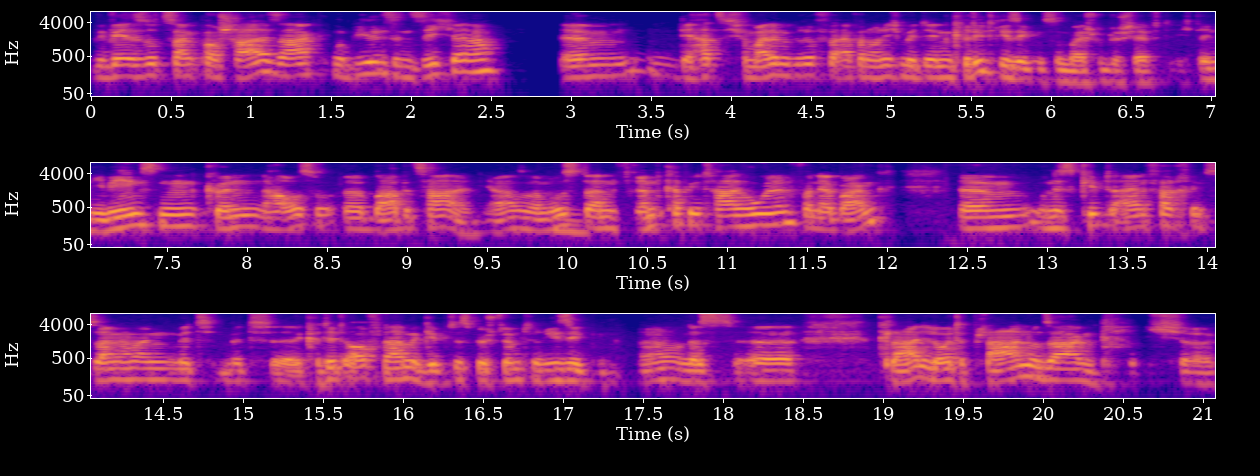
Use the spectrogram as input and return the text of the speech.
wer sozusagen pauschal sagt, Immobilien sind sicher, ähm, der hat sich für meine Begriffe einfach noch nicht mit den Kreditrisiken zum Beispiel beschäftigt. Denn die wenigsten können ein Haus äh, bar bezahlen. Ja? Also man muss dann Fremdkapital holen von der Bank. Ähm, und es gibt einfach im Zusammenhang mit, mit äh, Kreditaufnahme gibt es bestimmte Risiken. Ja? Und das äh, klar, die Leute planen und sagen, ich äh,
